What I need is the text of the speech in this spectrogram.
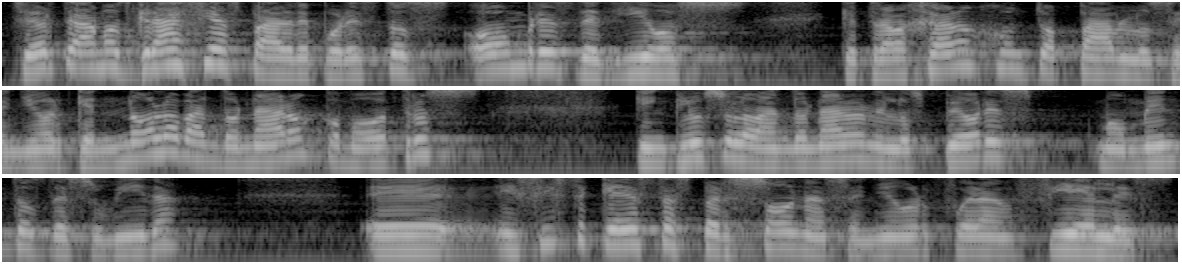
Señor, te damos gracias, Padre, por estos hombres de Dios que trabajaron junto a Pablo, Señor, que no lo abandonaron como otros, que incluso lo abandonaron en los peores momentos de su vida eh, hiciste que estas personas, Señor, fueran fieles,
